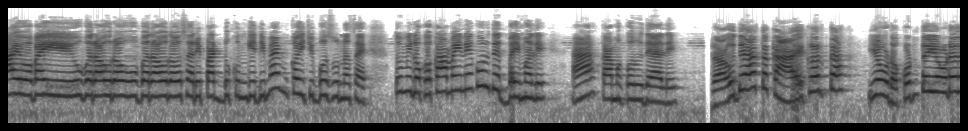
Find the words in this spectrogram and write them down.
काय हो बाई उभं राहू राहू उभं राहू राहू सारी पाठ दुखून गेली मॅम कैची बसूनच आहे. तुम्ही लोक कामही नाही करू देत बाई मले. हा काम करू द्या आले. राहू द्या आता काय करता? एवढं कोणतं एवढ्या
